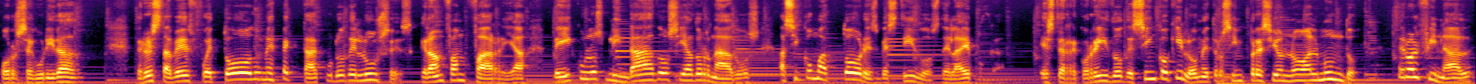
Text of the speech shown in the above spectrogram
por seguridad. Pero esta vez fue todo un espectáculo de luces, gran fanfarria, vehículos blindados y adornados, así como actores vestidos de la época. Este recorrido de 5 kilómetros impresionó al mundo, pero al final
